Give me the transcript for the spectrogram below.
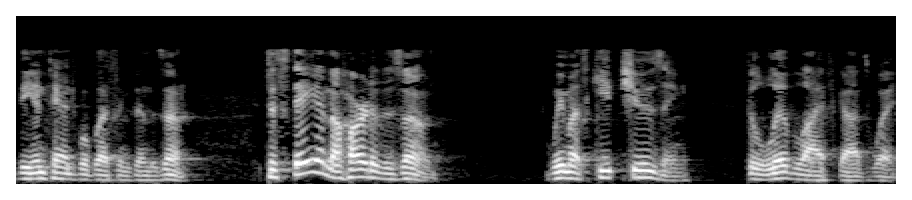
the intangible blessings in the zone. To stay in the heart of the zone, we must keep choosing to live life God's way.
